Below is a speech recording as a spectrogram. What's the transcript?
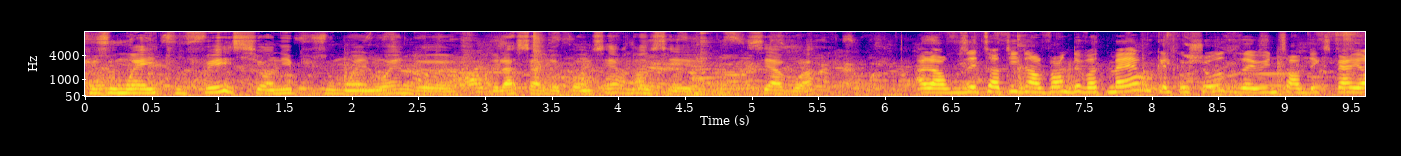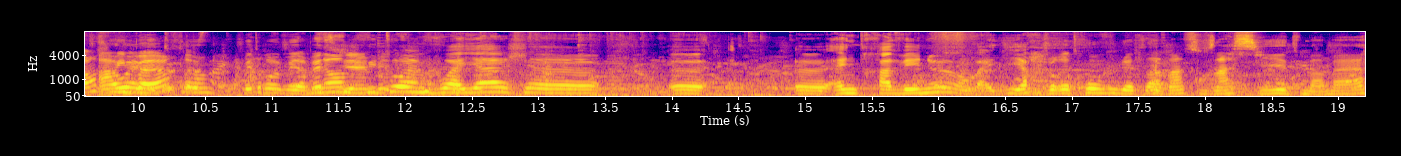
plus ou moins étouffé si on est plus ou moins loin de, de la salle de concert. Non, c'est- c'est à voir. Alors, vous êtes sorti dans le ventre de votre mère ou quelque chose? Vous avez eu une sorte d'expérience Ah ouais, mais rebirth? trop- mais trop- mais en fait, non, plutôt un voyage euh, euh, euh, intraveineux, on va dire. J'aurais trop voulu être là-bas sous un cire de ma mère.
